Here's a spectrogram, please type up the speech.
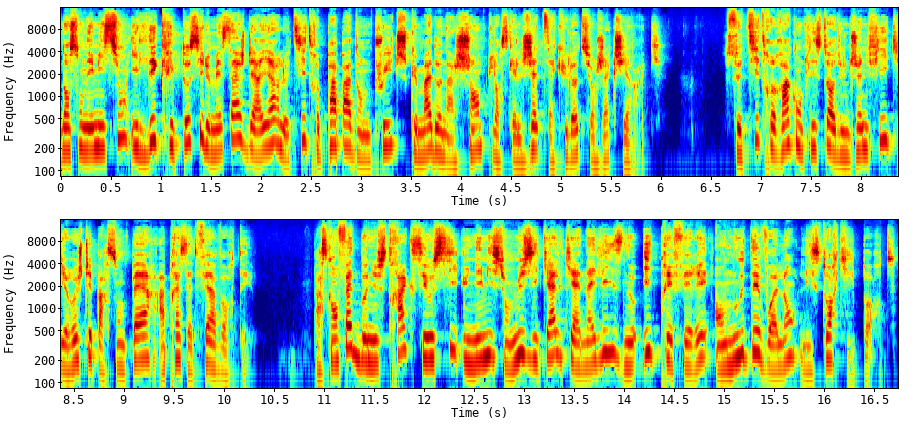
Dans son émission, il décrypte aussi le message derrière le titre Papa Don't Preach que Madonna chante lorsqu'elle jette sa culotte sur Jacques Chirac. Ce titre raconte l'histoire d'une jeune fille qui est rejetée par son père après s'être fait avorter. Parce qu'en fait, Bonus Track, c'est aussi une émission musicale qui analyse nos hits préférés en nous dévoilant l'histoire qu'ils portent.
